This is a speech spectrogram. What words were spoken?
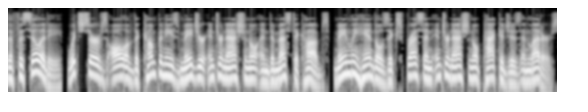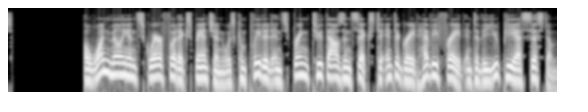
The facility, which serves all of the company's major international and domestic hubs, mainly handles express and international packages and letters. A 1 million square foot expansion was completed in spring 2006 to integrate heavy freight into the UPS system.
